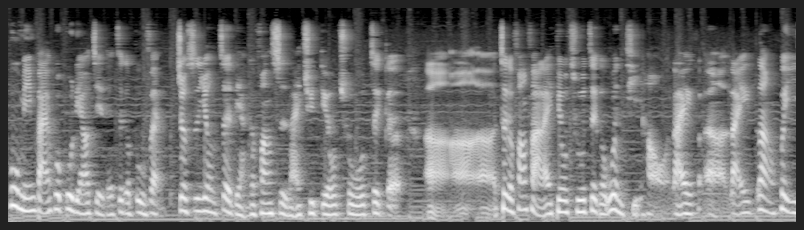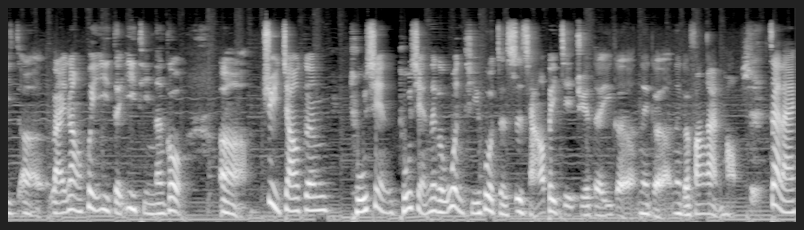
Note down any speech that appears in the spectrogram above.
不明白或不了解的这个部分，就是用这两个方式来去丢出这个呃这个方法来丢出这个问题哈，来呃来让会议呃来让会议的议题能够呃聚焦跟凸显凸显那个问题或者是想要被解决的一个那个那个方案哈。是。再来，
